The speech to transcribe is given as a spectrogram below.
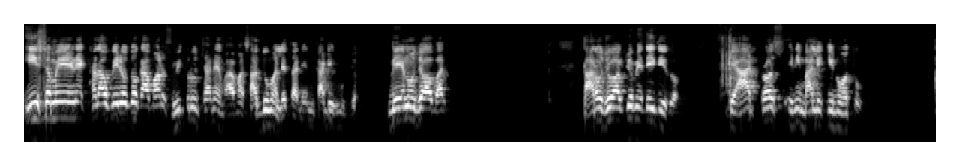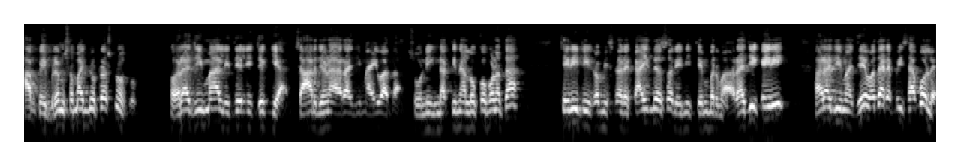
એ સમયે એને ઠરાવ કર્યો હતો કે આ માણસ વિકૃત છે ને આમાં સાધુમાં લેતા નહીં કાઢી મૂકજો. બે એનો જવાબ તારો જવાબ જો મેં દઈ દીધો કે આ ટ્રસ્ટ એની માલિકીનું હતું. આ કઈ બ્રહ્મ સમાજનો ટ્રસ્ટ નહોતું. હરાજીમાં લીધેલી જગ્યા, ચાર જણા હરાજીમાં આવ્યા હતા. સોની જ્ઞાતિના લોકો પણ હતા. ચેરિટી કમિશનરે કાયદેસર એની ચેમ્બરમાં હરાજી કરી. હરાજીમાં જે વધારે પૈસા બોલે,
